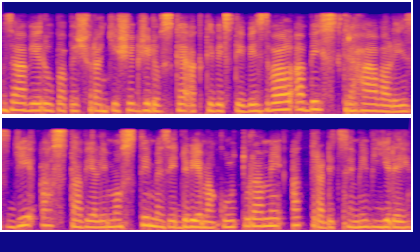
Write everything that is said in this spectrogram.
V závěru papež František židovské aktivisty vyzval, aby strhávali zdi a stavěli mosty mezi dvěma kulturami a tradicemi víry.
